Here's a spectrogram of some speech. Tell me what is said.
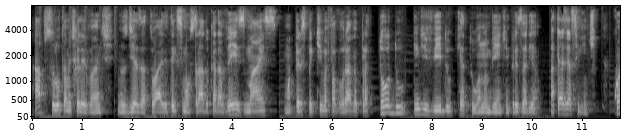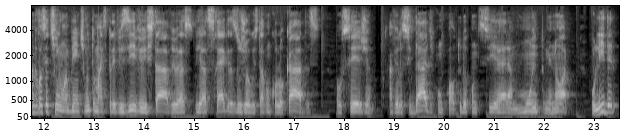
absolutamente relevante nos dias atuais e tem se mostrado cada vez mais uma perspectiva favorável para todo indivíduo que atua no ambiente empresarial. A tese é a seguinte: quando você tinha um ambiente muito mais previsível e estável e as, e as regras do jogo estavam colocadas, ou seja, a velocidade com qual tudo acontecia era muito menor, o líder,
